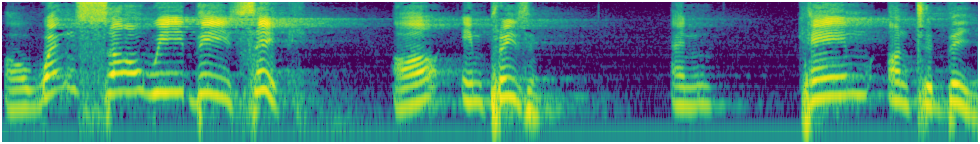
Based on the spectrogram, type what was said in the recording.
Or when saw we thee sick, or in prison, and came unto thee?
